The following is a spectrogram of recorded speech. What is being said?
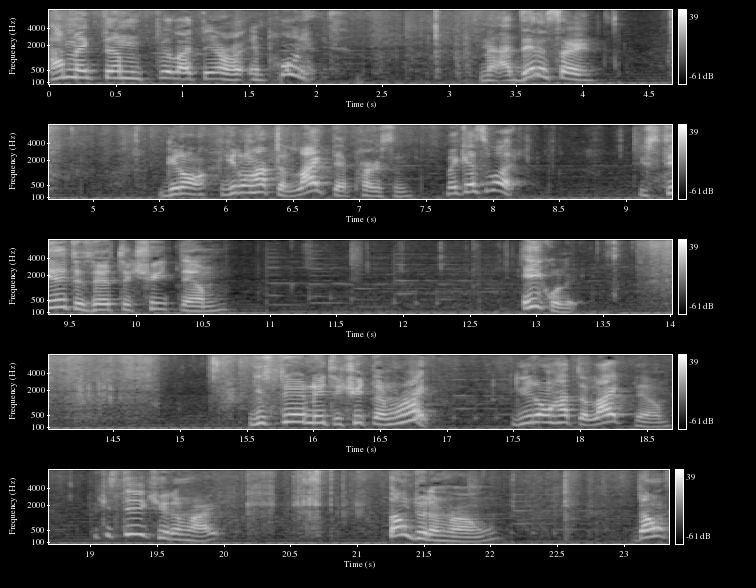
I make them feel like they are important. Now I didn't say you don't you don't have to like that person, but guess what? You still deserve to treat them equally. You still need to treat them right. You don't have to like them. You can still treat them right. Don't do them wrong. Don't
